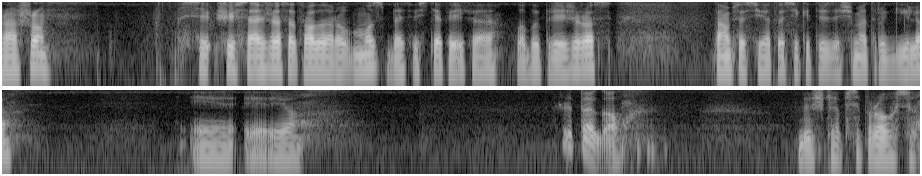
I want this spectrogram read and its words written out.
Rašo, šis ežeras atrodo ramus, bet vis tiek reikia labai priežiūros. Tamsios vietos iki 30 metrų gylio. Ir, ir jo. Rytoj gal. Biškiai apsiprausiu.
